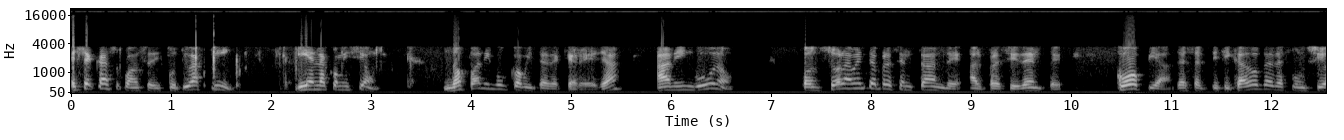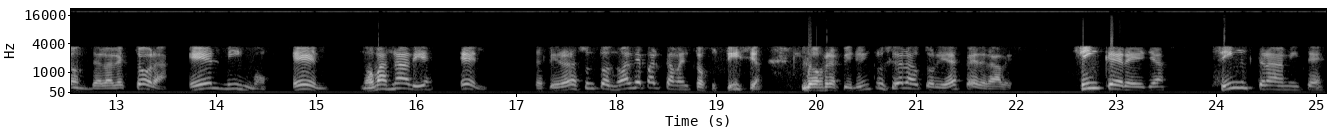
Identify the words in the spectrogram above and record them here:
Ese caso cuando se discutió aquí, aquí en la comisión, no fue a ningún comité de querella, a ninguno, con solamente presentarle al presidente copia de certificado de defunción de la electora, él mismo, él, no más nadie, él refirió el asunto no al Departamento de Justicia, lo refirió inclusive a las autoridades federales. sin querella, sin trámite,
